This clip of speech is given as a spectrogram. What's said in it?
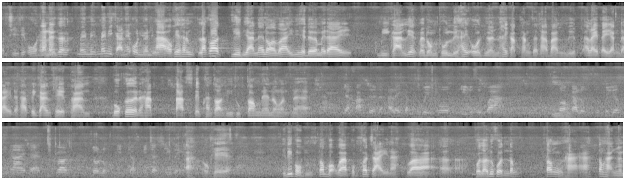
บัญชีที่โอนอันนั้นก็ ไม่ไม่ไม่มีการให้โอนเงินอยู่อ่าโอเคทั้งแล้วก็ยืนยันแน่นอนว่าอินดิเทเดอร์ไม่ได้มีการเรียกระดมทุนหรือให้โอนเงินให้กับทางสถาบันหรืออะไรแต่อย่างใดนะครับ เป็นการเทรดผ่านโบรกเกอร์นะครับ ตามสเต็ปขั้นตอนที่ถูกต้องแน่นอนนะฮะ อยากฝากเตือนอะไรกับผู้บริโภคที่รู้สึกว่าอืมมองการลงทุนเป็นเรื่องที่ง่าย แต่ก็โดนหลงผิดกับมิจฉาชีพอะไรอย่างอะเงี้ยโอเค ทีนี้ผมต้องบอกว่าผมเข้าใจนะว่าคนเราทุกคนต้องต้องหาต้องหาเงิน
